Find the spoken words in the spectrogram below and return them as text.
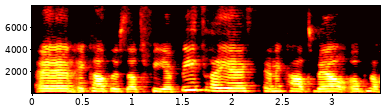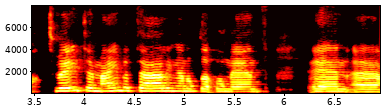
En ik had dus dat VIP-traject en ik had wel ook nog twee termijnbetalingen op dat moment. En uh,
